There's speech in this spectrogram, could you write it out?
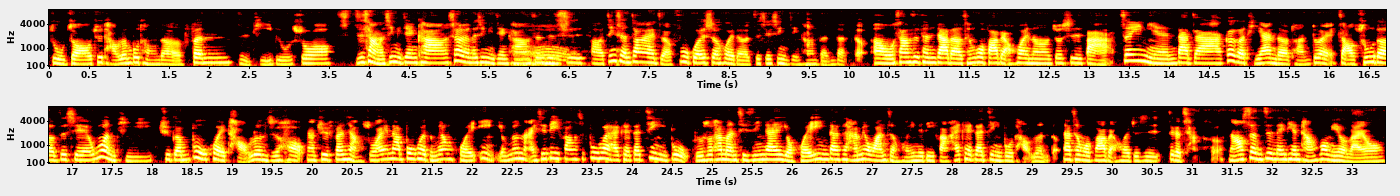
主轴去讨论不同的分子题，比如说职场的心理健康、校园的心理健康，甚至是呃精神障碍者复归社会的这些心理健康等等的。呃，我上次参加的成果发表会呢，就是把这一年大家各个提案的团队找出的这些问题去跟部会讨论之后，那去分享说，哎，那部会怎么样回应？有没有哪一些地方是部会还可以再进？进一步，比如说他们其实应该有回应，但是还没有完整回应的地方，还可以再进一步讨论的。那成果发表会就是这个场合，然后甚至那天唐凤也有来哦。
